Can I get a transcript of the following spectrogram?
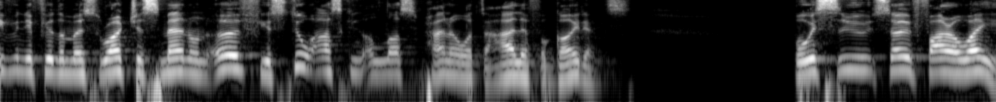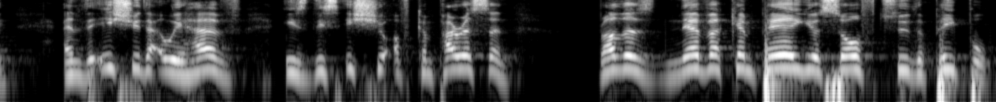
even if you're the most righteous man on earth, you're still asking Allah subhanahu wa ta'ala for guidance. But we're so, so far away. And the issue that we have is this issue of comparison. Brothers, never compare yourself to the people.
